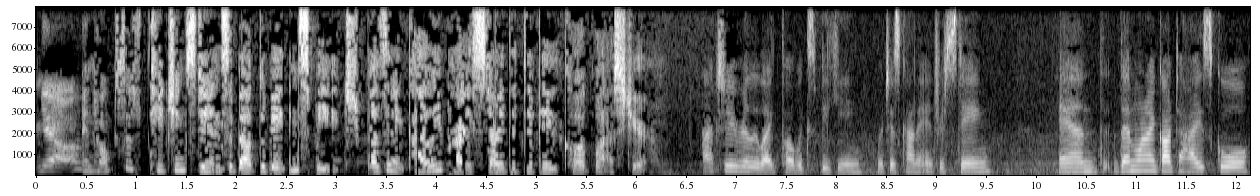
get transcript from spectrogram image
Yeah. In hopes of teaching students about debate and speech, President Kylie Price started the Debate Club last year. I actually really like public speaking, which is kind of interesting. And then when I got to high school,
